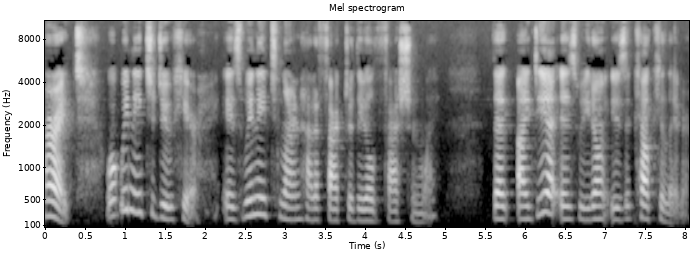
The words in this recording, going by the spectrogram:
All right, what we need to do here is we need to learn how to factor the old-fashioned way. The idea is we don't use a calculator.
